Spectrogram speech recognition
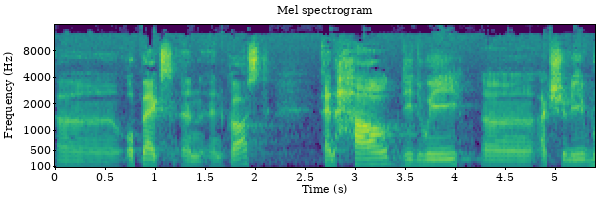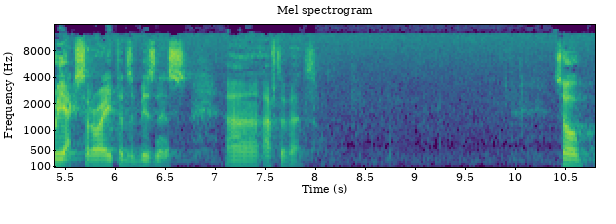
OpEx and cost, and how did we actually re-accelerate the business Uh, after that. So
